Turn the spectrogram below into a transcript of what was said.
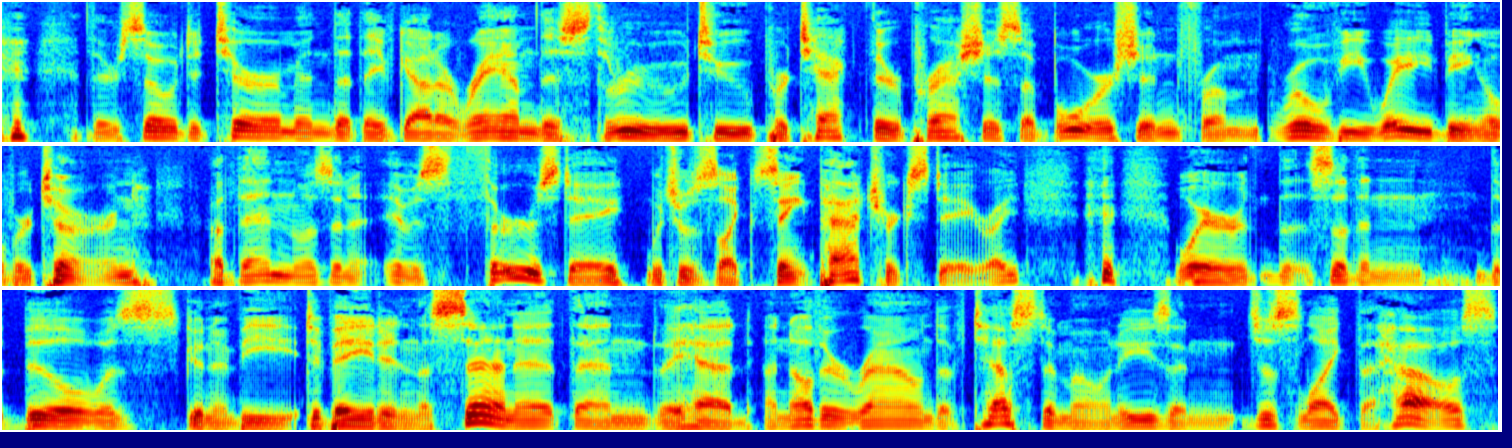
they're so determined that they've got to ram this through to protect their precious abortion from Roe v. Wade being overturned. But then wasn't it? It was Thursday, which was like St. Patrick's Day, right? Where the, so then the bill was going to be debated in the Senate. Then they had another round of testimonies, and just like the House,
